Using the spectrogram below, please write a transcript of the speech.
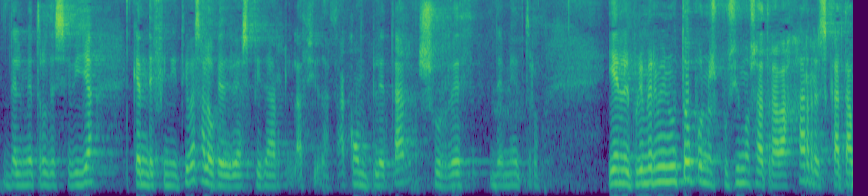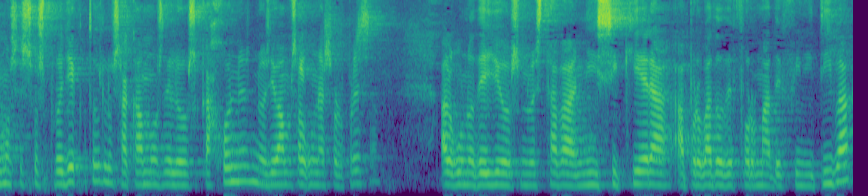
del metro de Sevilla, que en definitiva es a lo que debe aspirar la ciudad, a completar su red de metro. Y en el primer minuto pues, nos pusimos a trabajar, rescatamos esos proyectos, los sacamos de los cajones, nos llevamos alguna sorpresa Alguno de ellos no estaba ni siquiera aprobado de forma definitiva,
